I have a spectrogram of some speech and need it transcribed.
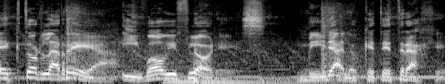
Héctor Larrea y Bobby Flores. Mirá lo que te traje.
